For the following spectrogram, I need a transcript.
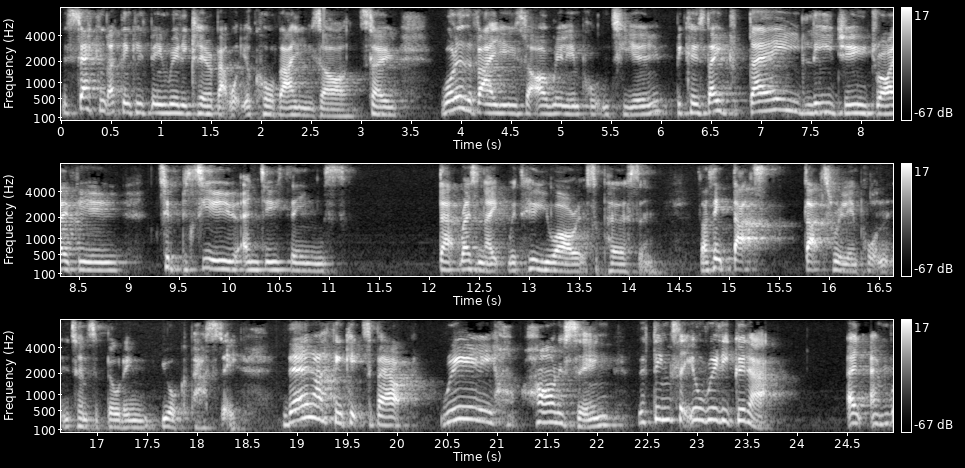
The second, I think, is being really clear about what your core values are. So, what are the values that are really important to you? Because they they lead you, drive you to pursue and do things that resonate with who you are as a person. So, I think that's that's really important in terms of building your capacity. Then I think it's about really harnessing the things that you're really good at and, and,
